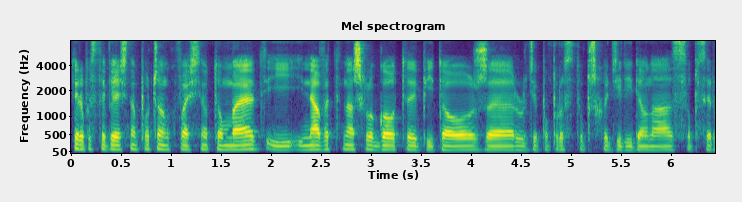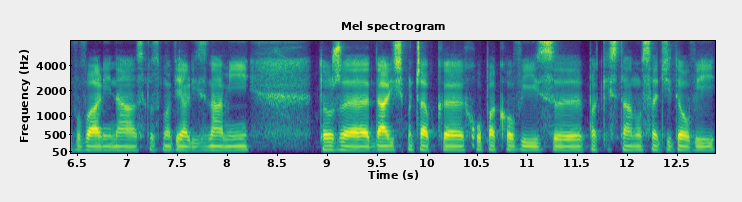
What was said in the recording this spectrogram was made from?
które postawiłaś na początku właśnie o to MED i, i nawet nasz logotyp i to, że ludzie po prostu przychodzili do nas, obserwowali nas, rozmawiali z nami, to, że daliśmy czapkę chłopakowi z Pakistanu, Sadzidowi,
